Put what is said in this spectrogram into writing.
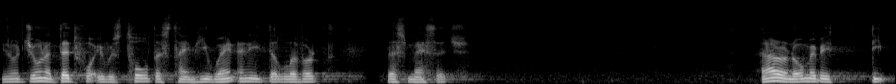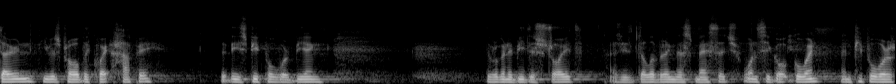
You know, Jonah did what he was told this time. He went and he delivered this message. And I don't know, maybe deep down he was probably quite happy that these people were being, they were going to be destroyed as he's delivering this message. Once he got going and people were,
